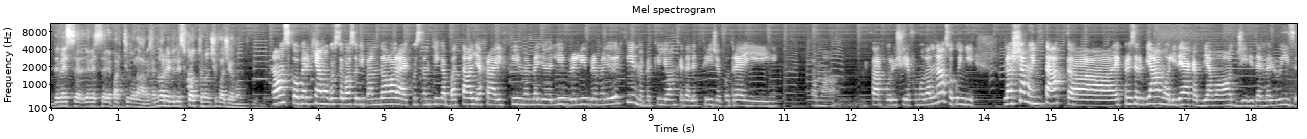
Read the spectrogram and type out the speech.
deve, essere, deve, essere, particolare, se no Ridley Scott non ci faceva un film. Non scoperchiamo questo vaso di Pandora e questa antica battaglia fra il film è meglio del libro e il libro è meglio del film, perché io anche da lettrice potrei insomma, far fuoriuscire fumo dal naso, quindi lasciamo intatta e preserviamo l'idea che abbiamo oggi di Thelma Louise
